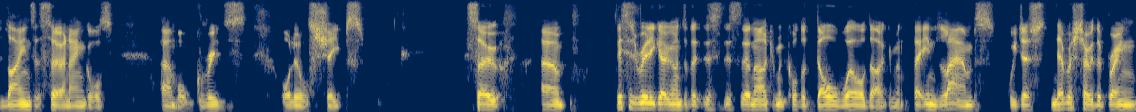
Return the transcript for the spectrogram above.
lines at certain angles um, or grids or little shapes so um, this is really going on to the, this, this is an argument called the dull world argument that in labs we just never show the brain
